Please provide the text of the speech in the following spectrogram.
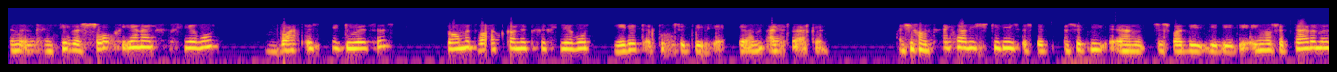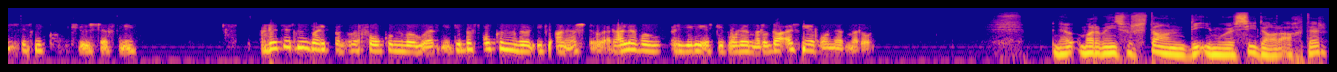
'n intensiewe sorgeenheid gegee word wat is die dosis saam met wat kan dit gegee word het dit 'n positiewe um, uitwerking. As jy gaan kyk na die studies, is dit is dit nie um, soos wat die die die, die Engelse term is, is nie conclusive nie. Dit is nie wat die bevolking wil hoor nie. Die bevolking wil iets anders hoor. Hulle wil hoor hierdie is die wondermiddel. Daar is nie 'n wondermiddel. Nou, maar mense verstaan die emosie daar agter.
